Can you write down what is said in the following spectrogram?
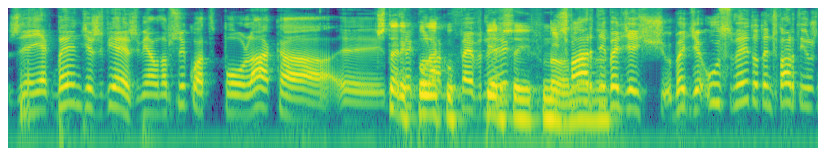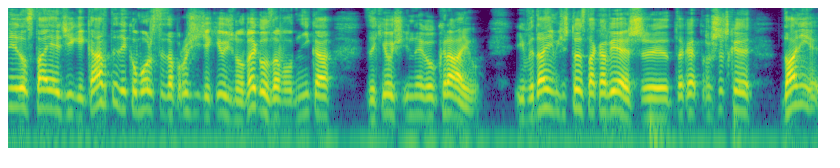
że jak będziesz, wiesz, miał na przykład Polaka, yy, czterech Polaków, pewnych pierwszej, no, i czwarty no, no. Będzie, będzie ósmy, to ten czwarty już nie dostaje dzikiej karty, tylko możesz sobie zaprosić jakiegoś nowego zawodnika z jakiegoś innego kraju. I wydaje mi się, że to jest taka, wiesz, y, taka troszeczkę danie,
